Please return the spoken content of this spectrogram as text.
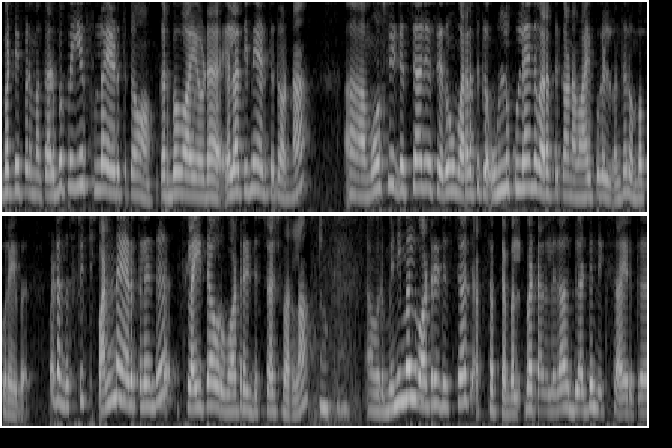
பட் இப்போ நம்ம கர்ப்பப்பையே ஃபுல்லாக எடுத்துட்டோம் கர்ப்பவாயோட எல்லாத்தையுமே எடுத்துட்டோம்னா மோஸ்ட்லி டிஸ்சார்ஜஸ் எதுவும் வர்றதுக்கு உள்ளுக்குள்ளேருந்து வர்றதுக்கான வாய்ப்புகள் வந்து ரொம்ப குறைவு. பட் அந்த ஸ்டிச் பண்ண இடத்துலேருந்து ஸ்லைட்டாக ஒரு வாட்டரி டிஸ்சார்ஜ் வரலாம். ஓகே ஒரு minimal watery discharge acceptable but அதில் ஏதாவது blood மிக்ஸ் ஆயிருக்கு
